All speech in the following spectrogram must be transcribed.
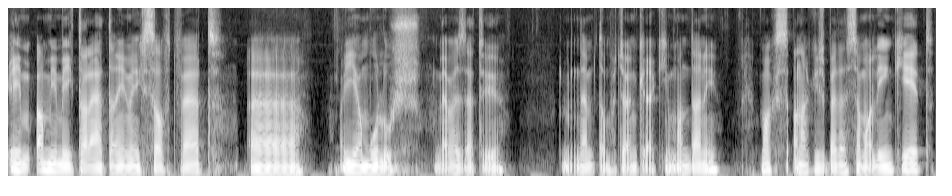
Én, ami még találtam, én még szoftvert, a Jamulus nevezetű, nem tudom, hogyan kell kimondani. Max, annak is beteszem a linkjét.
